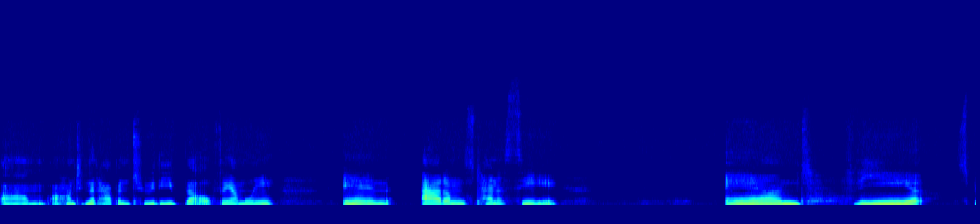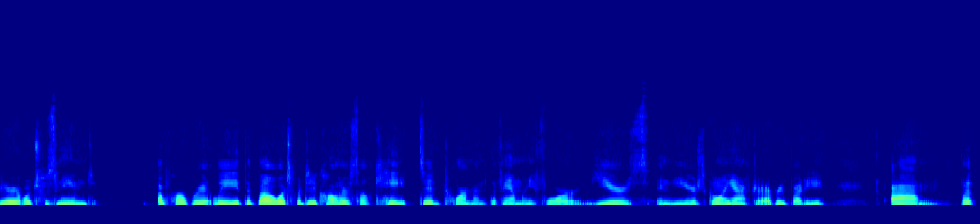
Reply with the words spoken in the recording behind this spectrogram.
um, a hunting that happened to the Bell family in Adams, Tennessee. And the spirit, which was named appropriately the Bell Witch, but did call herself Kate, did torment the family for years and years, going after everybody, um, but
